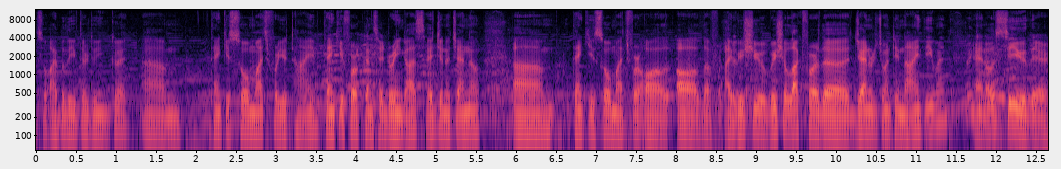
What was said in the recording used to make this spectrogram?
So I believe they're doing good. Um, thank you so much for your time. Thank you for considering us at Juno Channel. Um, thank you so much for all all the. I wish you wish you luck for the January 29th event, Thank and I'll see you there.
